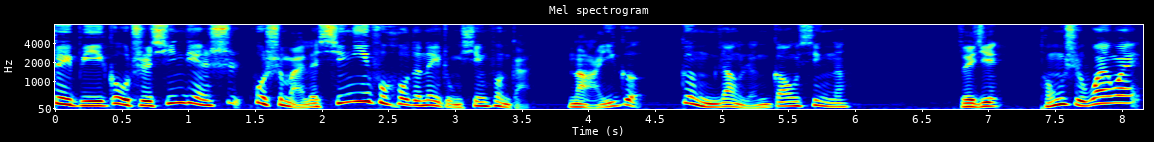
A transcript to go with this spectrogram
对比购置新电视或是买了新衣服后的那种兴奋感，哪一个更让人高兴呢？最近，同事 Y Y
